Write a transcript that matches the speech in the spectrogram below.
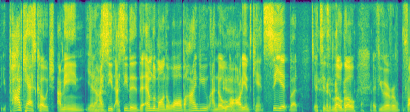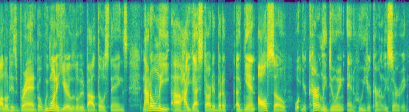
Your podcast coach. I mean, you know, yeah. I see I see the the emblem on the wall behind you. I know yeah. our audience can't see it, but it's his logo. if you've ever followed his brand, but we want to hear a little bit about those things. Not only uh, how you got started, but uh, again, also what you're currently doing and who you're currently serving.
